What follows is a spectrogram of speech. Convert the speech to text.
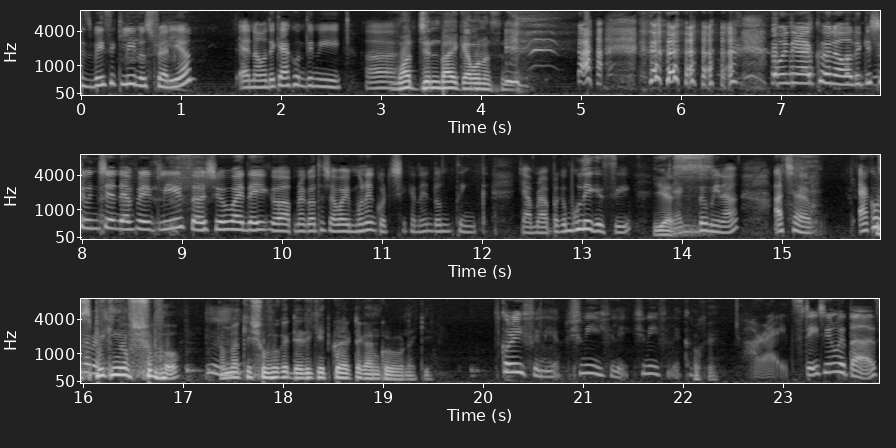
is basically in Australia and আমাদেরকে এখন তিনি মজ্জেন ভাই কেমন আছেন? উনি এখন আমাদেরকে শুনছেন ডেফিনেটলি সো শুভ ভাই দেই আপনার কথা সবাই মনে করছে এখানে। ডোন্ট থিঙ্ক যে আমরা আপনাকে ভুলে গেছি। একদমই না। আচ্ছা এখন স্পিকিং অফ শুভ আমরা কি শুভকে ডেডিকেট করে একটা গান করব নাকি? করেই ফেলি শুনিয়ে ফেলি শুনিয়ে ফেলি okay Alright, stay tuned with us.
